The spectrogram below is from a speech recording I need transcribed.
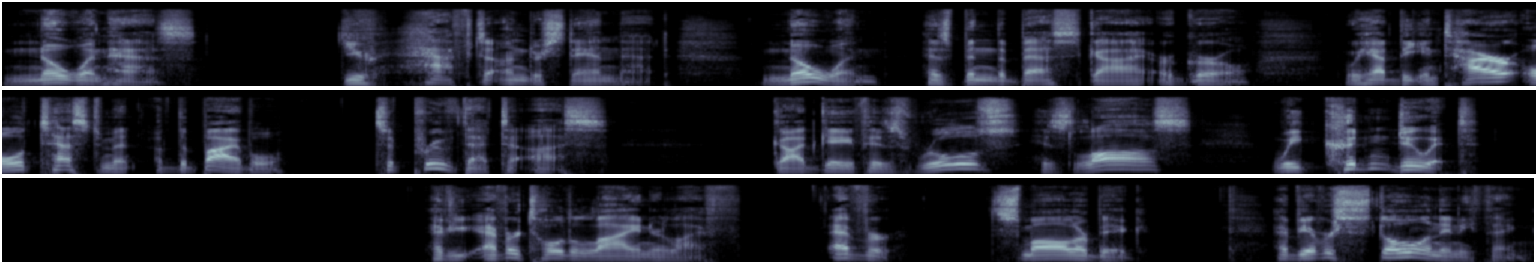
No one has. You have to understand that. No one has been the best guy or girl. We have the entire Old Testament of the Bible to prove that to us. God gave His rules, His laws. We couldn't do it. Have you ever told a lie in your life? Ever, small or big? Have you ever stolen anything?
